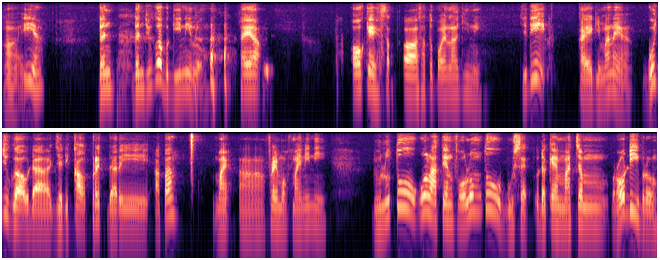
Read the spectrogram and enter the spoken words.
Nah, iya. Dan dan juga begini loh. kayak oke, okay, sat, uh, satu poin lagi nih. Jadi kayak gimana ya? Gue juga udah jadi culprit dari apa? My, uh, frame of mind ini dulu tuh gue latihan volume tuh buset udah kayak macam Rodi bro.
